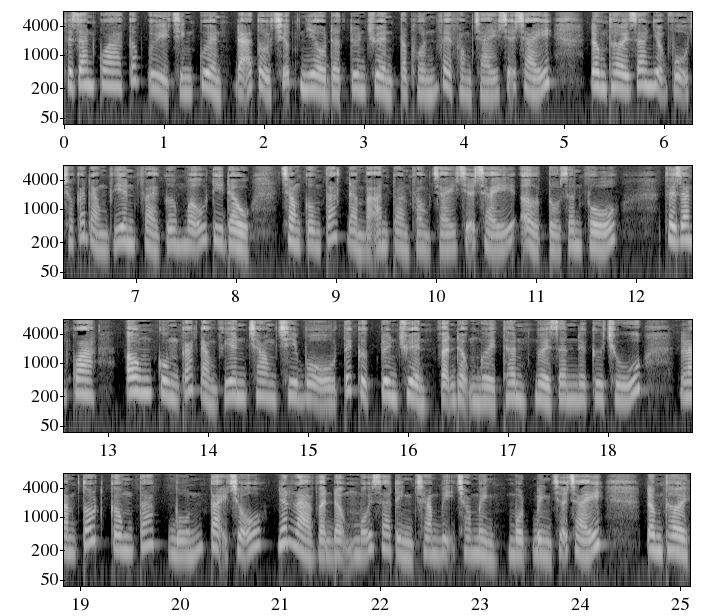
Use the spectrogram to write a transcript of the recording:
thời gian qua, cấp ủy chính quyền đã tổ chức nhiều đợt tuyên truyền tập huấn về phòng cháy chữa cháy, đồng thời giao nhiệm vụ cho các đảng viên phải gương mẫu đi đầu trong công tác đảm bảo an toàn phòng cháy chữa cháy ở tổ dân phố. Thời gian qua, ông cùng các đảng viên trong tri bộ tích cực tuyên truyền, vận động người thân, người dân nơi cư trú, làm tốt công tác bốn tại chỗ, nhất là vận động mỗi gia đình trang bị cho mình một bình chữa cháy. Đồng thời,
